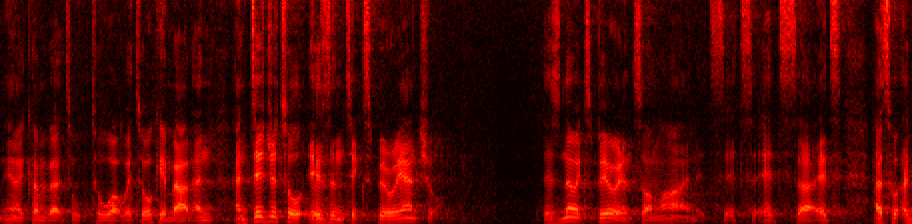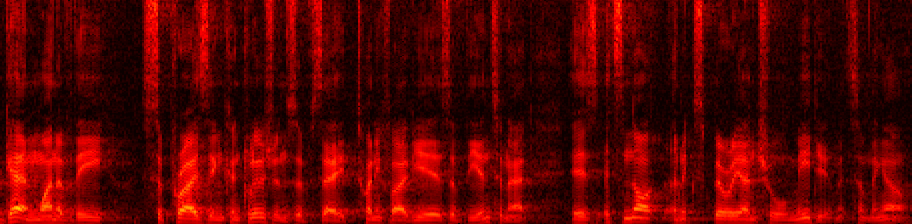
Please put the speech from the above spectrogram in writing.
you know, coming back to, to what we're talking about, and, and digital isn't experiential. There's no experience online. It's, it's, it's, uh, it's, that's, again, one of the surprising conclusions of, say, 25 years of the internet is it's not an experiential medium, it's something else.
